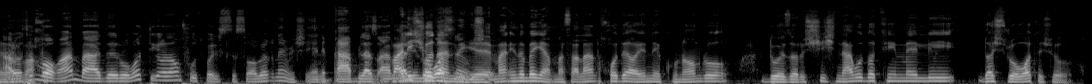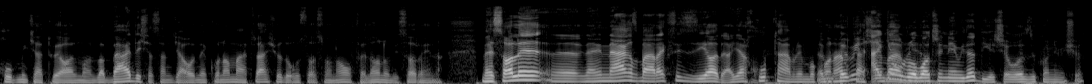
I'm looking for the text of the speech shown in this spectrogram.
البته خب- واقعا بعد ربات دیگه آدم فوتبالیست سابق نمیشه. یعنی قبل از اولین ولی شدن دیگه. نمیشه. من اینو بگم مثلا خود آیه نکونام رو 2006 نبود با تیم ملی داشت رباتش رو خوب می‌کرد توی آلمان و بعدش اصلا جواد نکونام مطرح شد و اوساسونا و فلان و بیسار و اینا. مثال یعنی نقض برعکس زیاده. اگر خوب تمرین بکنن ببین اگه اون. ربات رو نمی‌داد دیگه چه بازی کنی می‌شد؟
